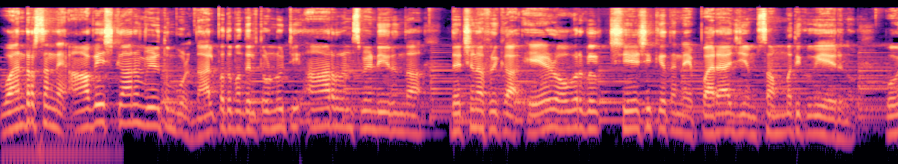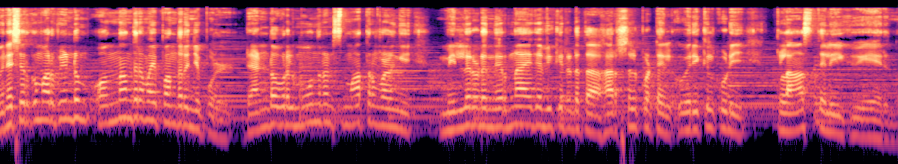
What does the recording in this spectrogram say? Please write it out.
വാൻഡർസനെ ആവേശഗാനം വീഴ്ത്തുമ്പോൾ നാൽപ്പത് മുതൽ തൊണ്ണൂറ്റി ആറ് റൺസ് വേണ്ടിയിരുന്ന ദക്ഷിണാഫ്രിക്ക ഏഴ് ഓവറുകൾ ശേഷിക്കെ തന്നെ പരാജയം സമ്മതിക്കുകയായിരുന്നു. ഭുവനേശ്വർ കുമാർ വീണ്ടും ഒന്നാം പന്തറിഞ്ഞപ്പോൾ രണ്ട് ഓവറിൽ മൂന്ന് റൺസ് മാത്രം വഴങ്ങി മില്ലറുടെ നിർണായക വിക്കറ്റ് എടുത്ത ഹർഷൽ പട്ടേൽ ഒരിക്കൽ കൂടി ക്ലാസ് തെളിയിക്കുകയായിരുന്നു.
